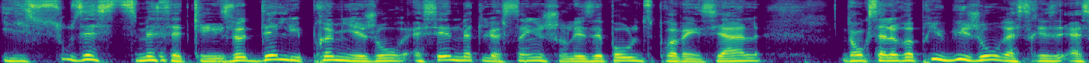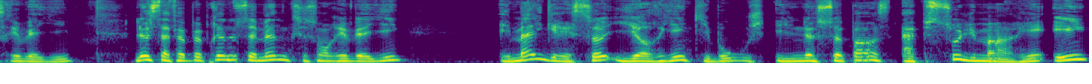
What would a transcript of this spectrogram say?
Ils sous-estimaient cette crise-là dès les premiers jours, essayaient de mettre le singe sur les épaules du provincial. Donc, ça leur a pris huit jours à se, réveiller. Là, ça fait à peu près une semaine qu'ils se sont réveillés. Et malgré ça, il n'y a rien qui bouge. Il ne se passe absolument rien. Et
